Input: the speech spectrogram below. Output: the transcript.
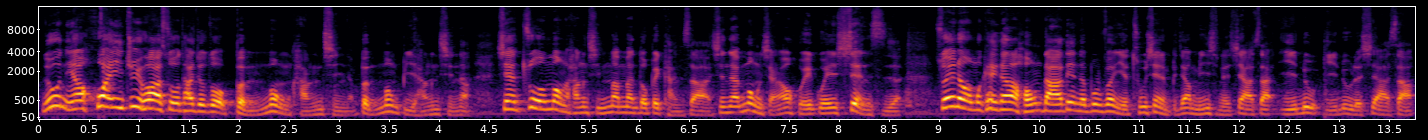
如果你要换一句话说，它叫做本梦行情啊，本梦比行情啊。现在做梦行情慢慢都被砍杀，现在梦想要回归现实，所以呢，我们可以看到宏达电的部分也出现了比较明显的下杀，一路一路的下杀。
